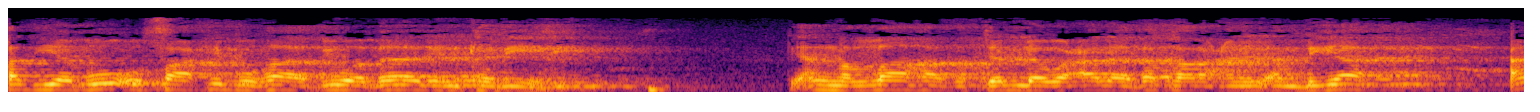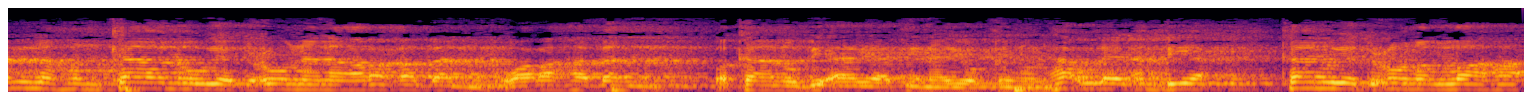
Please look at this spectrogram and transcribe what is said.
قد يبوء صاحبها بوبال كبير. لأن الله جل وعلا ذكر عن الأنبياء أنهم كانوا يدعوننا رغبا ورهبا وكانوا بآياتنا يوقنون. هؤلاء الأنبياء كانوا يدعون الله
